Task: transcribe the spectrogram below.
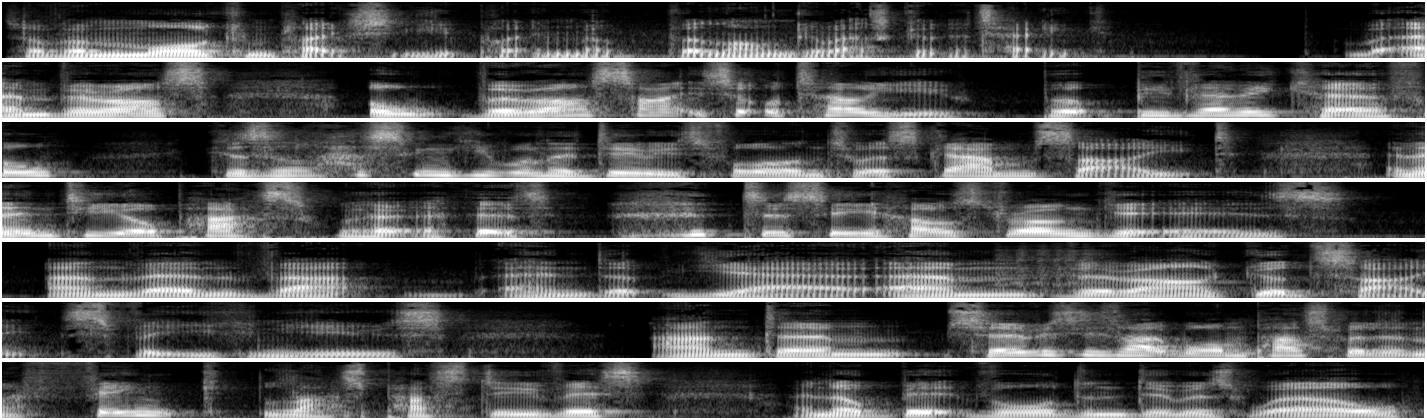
So the more complexity you put in, the longer that's going to take. And there are oh, there are sites that will tell you, but be very careful because the last thing you want to do is fall into a scam site and enter your password to see how strong it is, and then that end up. Yeah, um, there are good sites that you can use. And um, services like 1Password, and I think LastPass do this, I know Bitwarden do as well,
